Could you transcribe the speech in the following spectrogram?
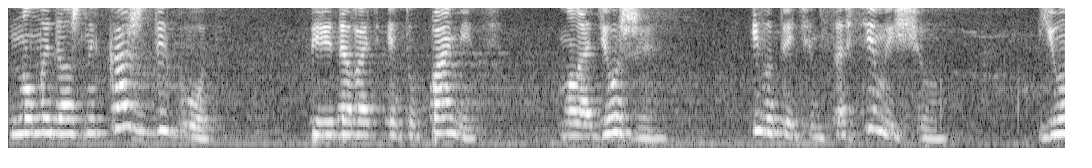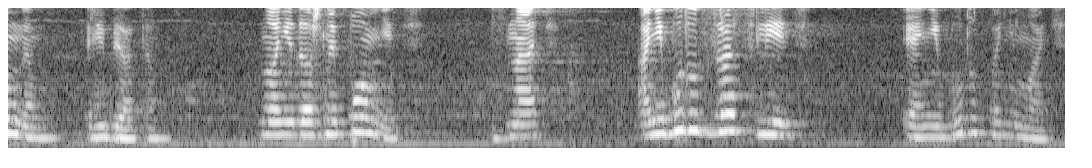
Но мы должны каждый год передавать эту память молодежи и вот этим совсем еще юным ребятам. Но они должны помнить, знать, они будут взрослеть, и они будут понимать,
